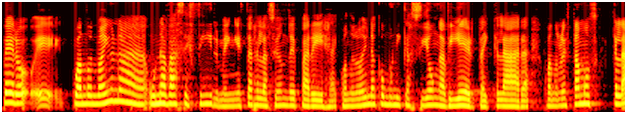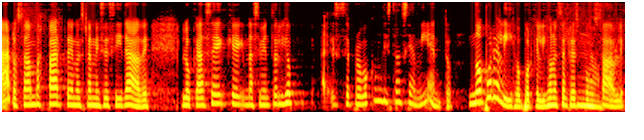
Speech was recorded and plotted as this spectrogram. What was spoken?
Pero eh, cuando no hay una, una, base firme en esta relación de pareja, cuando no hay una comunicación abierta y clara, cuando no estamos claros ambas partes de nuestras necesidades, lo que hace que el nacimiento del hijo se provoca un distanciamiento. No por el hijo, porque el hijo no es el responsable,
